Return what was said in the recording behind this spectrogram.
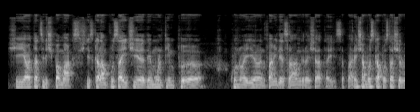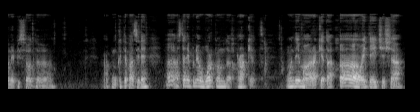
Și ia uitați-le și pe Max. Știți că l-am pus aici de mult timp uh, cu noi în familie s-a îngrășat aici, se pare. Și am văzut că a postat și el un episod uh, acum câteva zile. A, asta ne pune work on the rocket. Unde e mă racheta? Oh, uite aici așa.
